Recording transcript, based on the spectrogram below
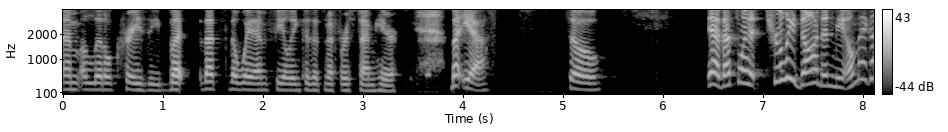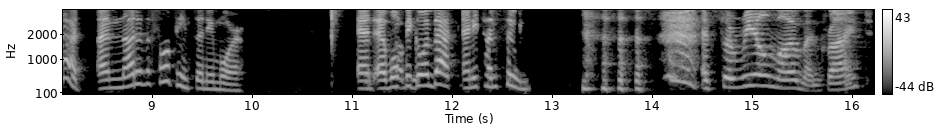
I'm a little crazy, but that's the way I'm feeling because it's my first time here. But yeah, so yeah, that's when it truly dawned on me oh my God, I'm not in the Philippines anymore. And I won't be going back anytime soon. a surreal moment, right?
